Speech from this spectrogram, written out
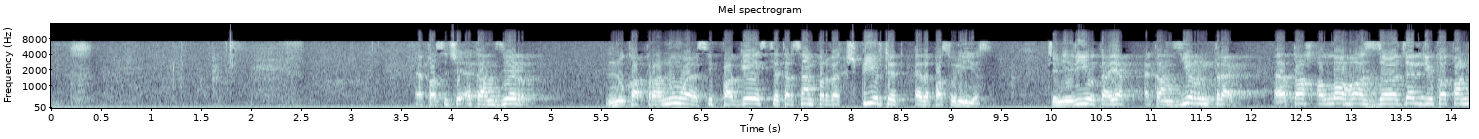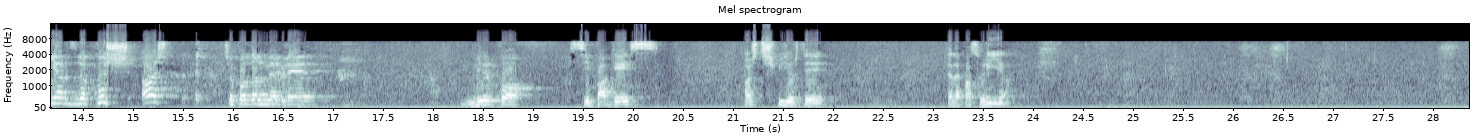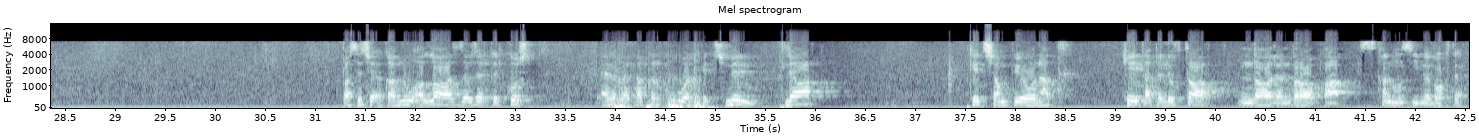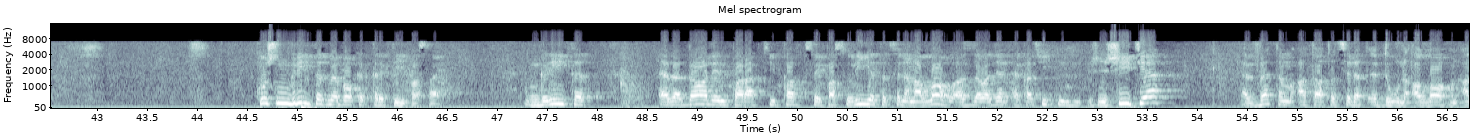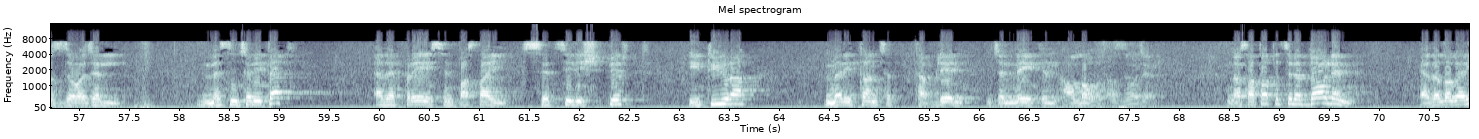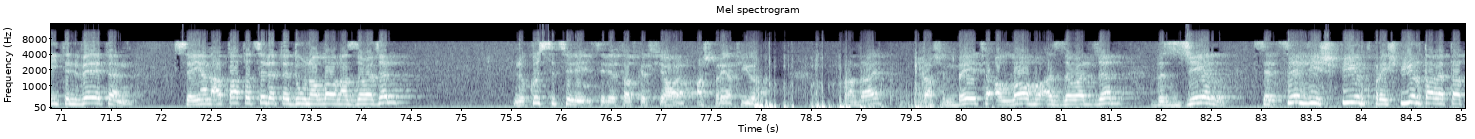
e pasi që e ka nxjerr nuk ka pranuar si pagesë tjetër sen përveç shpirtit edhe pasurisë. Që njeriu ta jep e ka nxirrë në treg, e tash Allahu Azza wa Jall ju ka thënë njerëzve kush është që po don me ble. Mirëpo, si pagesë është shpirti edhe pasuria. Pasi që ka vënu Allah Azza wa Jall këtë kusht, edhe ka kërkuar këtë çmim të lartë, Këta shampionat Këta luftart Ndalen brapa S'kan mundësi me bo këtë Kush ngritet me bo këtë tregti pastaj Ngriten edhe dalin para këti kësaj pasurie të cilën Allahu Azza wa Jall e ka qitë në shitje vetëm ata të cilët e dun Allahun Azza wa Jall me sinceritet edhe presin pastaj se cili shpirt i tyra meriton që ta blejnë xhennetin e Allahut azza wa jall. Ngase ata të cilët dalin edhe llogaritin veten se janë ata të cilët e duan Allahun azza wa jall, nuk është secili i cili thot këtë fjalë asht prej atyra. Prandaj tash mbet Allahu azza wa jall dhe zgjedh se cili shpirt prej shpirtave të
